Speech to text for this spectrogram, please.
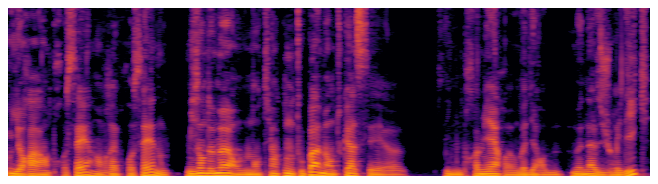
il y aura un procès, un vrai procès. Donc mise en demeure, on en tient compte ou pas, mais en tout cas c'est euh, une première, on va dire, menace juridique.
